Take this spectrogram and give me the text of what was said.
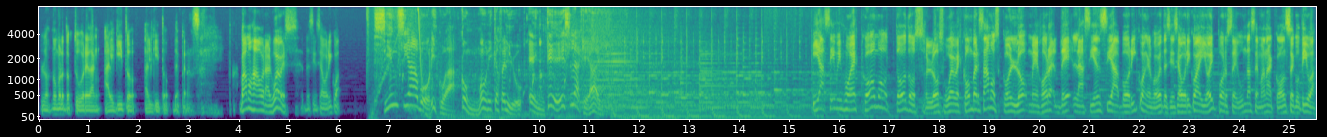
los números de octubre dan alguito, alguito de esperanza. Vamos ahora al jueves de Ciencia Boricua. Ciencia Boricua con Mónica Feliu en ¿Qué es la que hay? Y así mismo es como todos los jueves conversamos con lo mejor de la ciencia boricua en el jueves de ciencia boricua y hoy por segunda semana consecutiva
